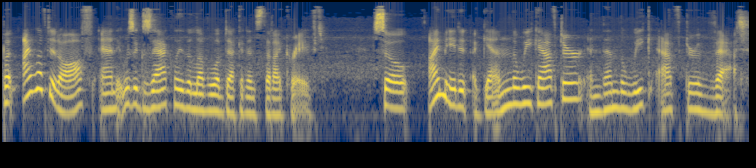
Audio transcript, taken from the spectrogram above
but I left it off and it was exactly the level of decadence that I craved. So I made it again the week after and then the week after that.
